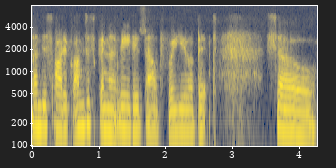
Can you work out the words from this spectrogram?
on this article. I'm just gonna read it out for you a bit. So,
